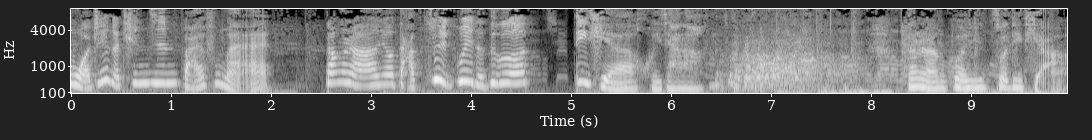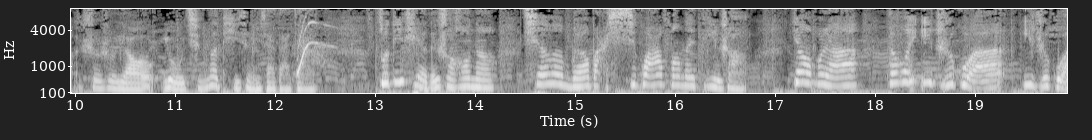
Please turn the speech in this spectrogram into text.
我这个天津白富美，当然要打最贵的的地铁回家啦。当然，关于坐地铁啊，叔叔要友情的提醒一下大家：坐地铁的时候呢，千万不要把西瓜放在地上，要不然它会一直滚，一直滚，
